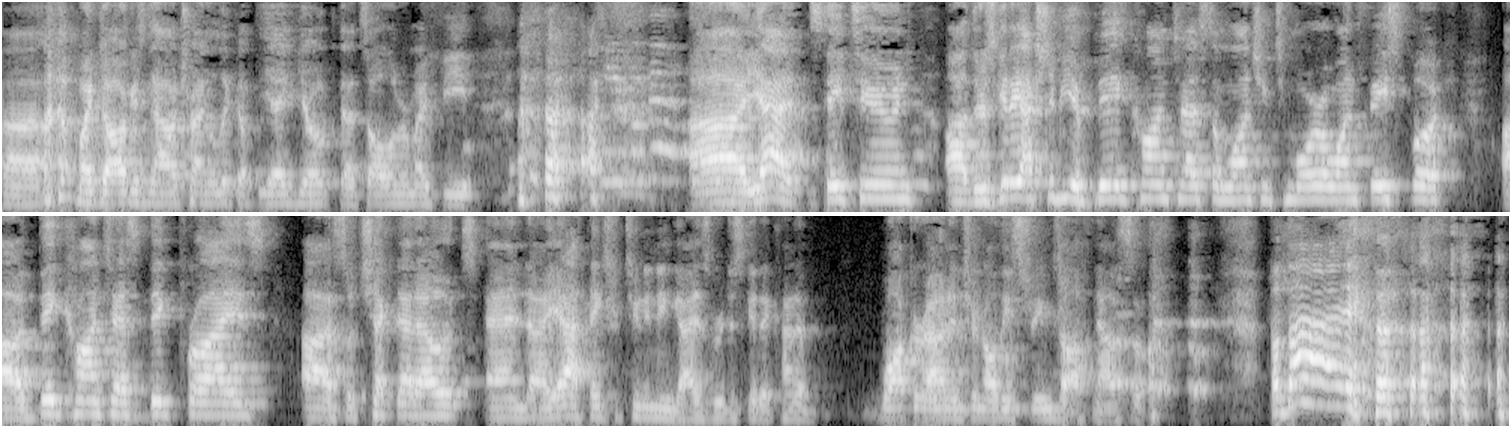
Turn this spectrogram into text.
Uh, my dog is now trying to lick up the egg yolk that's all over my feet. uh, yeah, stay tuned. Uh, there's going to actually be a big contest I'm launching tomorrow on Facebook. Uh, big contest, big prize. Uh, so check that out. And uh, yeah, thanks for tuning in, guys. We're just going to kind of walk around and turn all these streams off now. So bye bye.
